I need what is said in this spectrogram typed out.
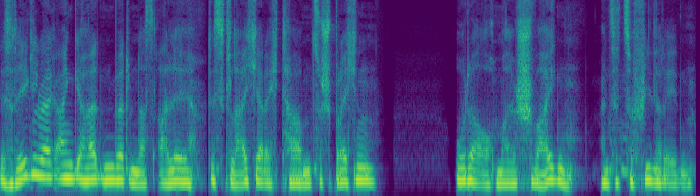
das Regelwerk eingehalten wird und dass alle das gleiche Recht haben zu sprechen oder auch mal schweigen, wenn sie zu viel reden.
